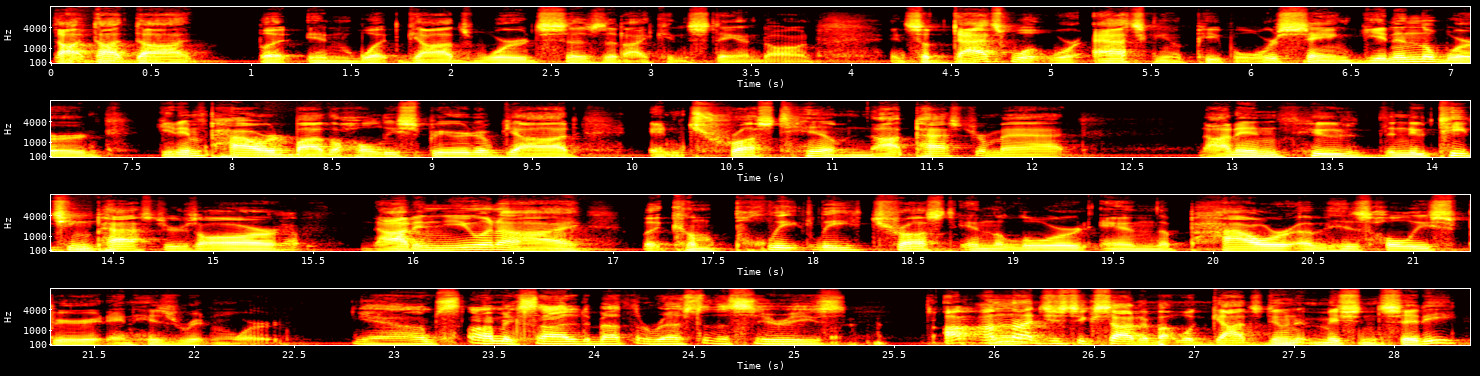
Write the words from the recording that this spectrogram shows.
dot, dot, dot, but in what God's word says that I can stand on. And so that's what we're asking of people. We're saying get in the word, get empowered by the Holy Spirit of God, and trust Him, not Pastor Matt, not in who the new teaching pastors are. Yep. Not in you and I, but completely trust in the Lord and the power of His Holy Spirit and His written word. Yeah, I'm, I'm excited about the rest of the series. I'm not just excited about what God's doing at Mission City,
